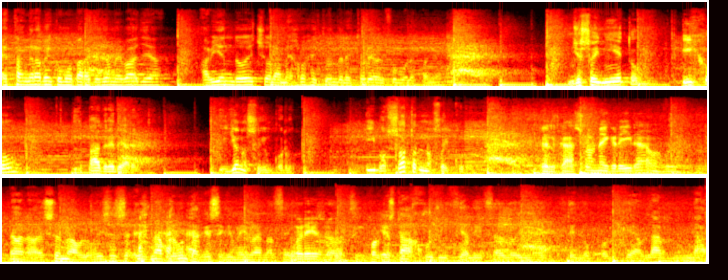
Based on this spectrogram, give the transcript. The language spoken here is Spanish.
es tan grave como para que yo me vaya habiendo hecho la mejor gestión de la historia del fútbol español. Yo soy nieto, hijo y padre de Areta. Y yo no soy un corrupto. Y vosotros no sois corruptos. El caso Negreira. No, no, eso no hablo. Esa es una pregunta que sé que me iban a hacer. Por eso. Porque está judicializado y no tengo por qué hablar nada.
